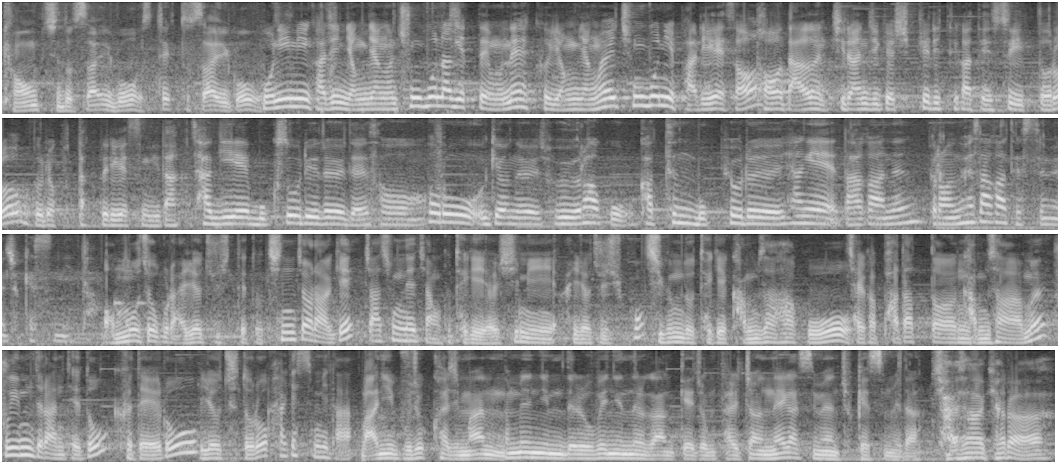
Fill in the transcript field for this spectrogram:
경험치도 쌓이고 스택도 쌓이고 본인이 가진 역량은 충분하기 때문에 그 역량을 충분히 발휘해서 더 나은 질환지교 시큐리티가 될 수 있도록 노력 부탁드리겠습니다. 자기의 목소리를 내서 서로 의견을 조율하고 같은 목표를 향해 나가는 그런 회사가 됐으면 좋겠습니다. 업무적으로 알려주실 때도 친절 하게 짜증내지 않고 되게 열심히 알려주시고 지금도 되게 감사하고 제가 받았던 감사함을 후임들한테도 그대로 알려주도록 하겠습니다. 많이 부족하지만 선배님들, 후배님들과 함께 좀 발전해 갔으면 좋겠습니다. 잘 생각해라.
